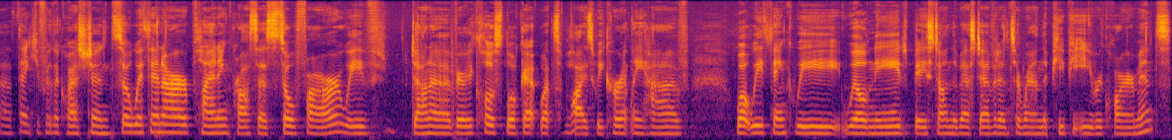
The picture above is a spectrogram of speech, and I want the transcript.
Uh, thank you for the question. So within our planning process so far, we've done a very close look at what supplies we currently have, what we think we will need based on the best evidence around the PPE requirements.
